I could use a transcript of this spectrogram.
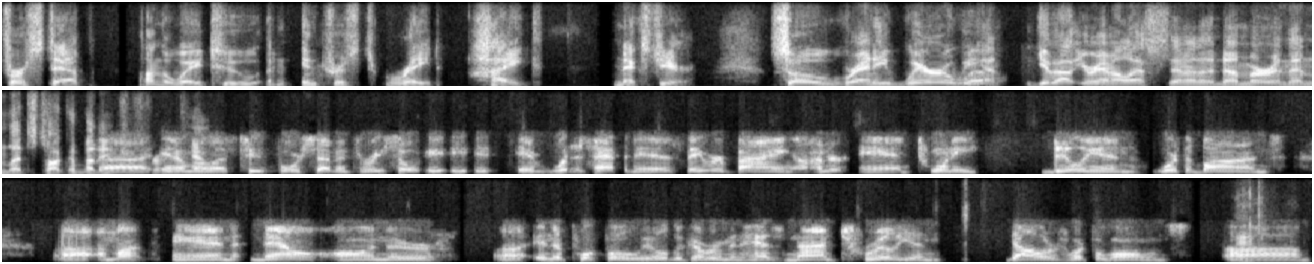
first step on the way to an interest rate hike next year. So, Randy, where are we? Well? Give out your MLS uh, number, and then let's talk about interest Uh, rates. Yeah. NMLS two four seven three. So, it, it, it, what has happened is they were buying 120 billion worth of bonds uh, a month, and now on their uh, in their portfolio, the government has nine trillion dollars worth of loans um,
